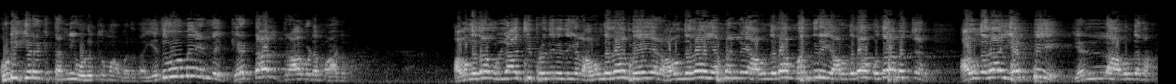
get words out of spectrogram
குடிக்கிறதுக்கு தண்ணி ஒழுக்கமா வருதா? எதுவுமே இல்லை. கேட்டால் திராவிட மாடல். அவங்க தான் உள்ளாட்சி பிரதிநிதிகள் அவங்க தான் மேயர் அவங்க தான் எம்எல்ஏ அவங்க தான் மந்திரி அவங்க தான் முதலமைச்சர் அவங்க தான் எம்பி எல்லாம் அவங்க தான்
